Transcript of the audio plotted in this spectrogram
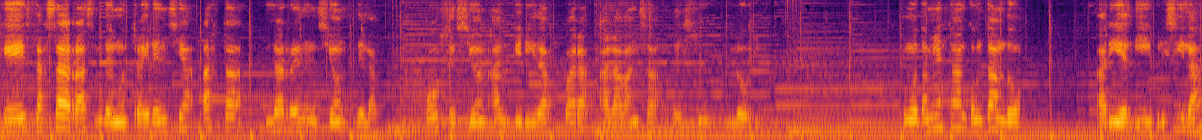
que es las arras de nuestra herencia hasta la redención de la posesión adquirida para alabanza de su gloria. Como también estaban contando Ariel y Priscila,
